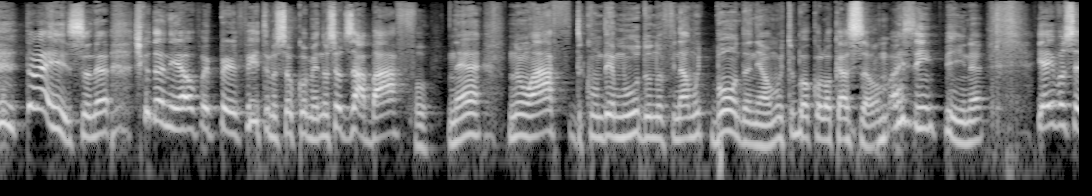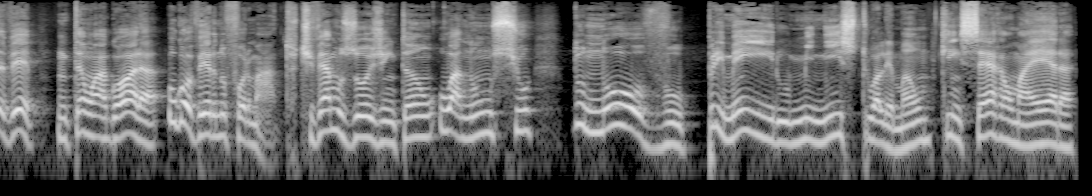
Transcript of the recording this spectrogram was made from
Então é isso, né? Acho que o Daniel foi perfeito no seu comentário, no seu desabafo, né? No af com demudo no final. Muito bom, Daniel, muito boa colocação. Mas enfim, né? E aí você vê, então, agora o governo formado. Tivemos hoje, então, o anúncio do novo primeiro-ministro alemão, que encerra uma era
